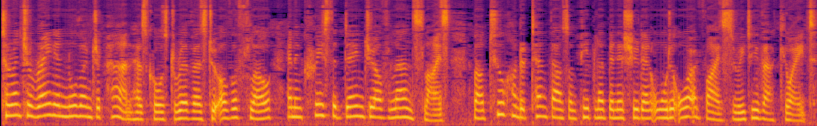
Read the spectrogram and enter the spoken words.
Torrential rain in northern Japan has caused rivers to overflow and increase the danger of landslides. About 210,000 people have been issued an order or advisory to evacuate.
